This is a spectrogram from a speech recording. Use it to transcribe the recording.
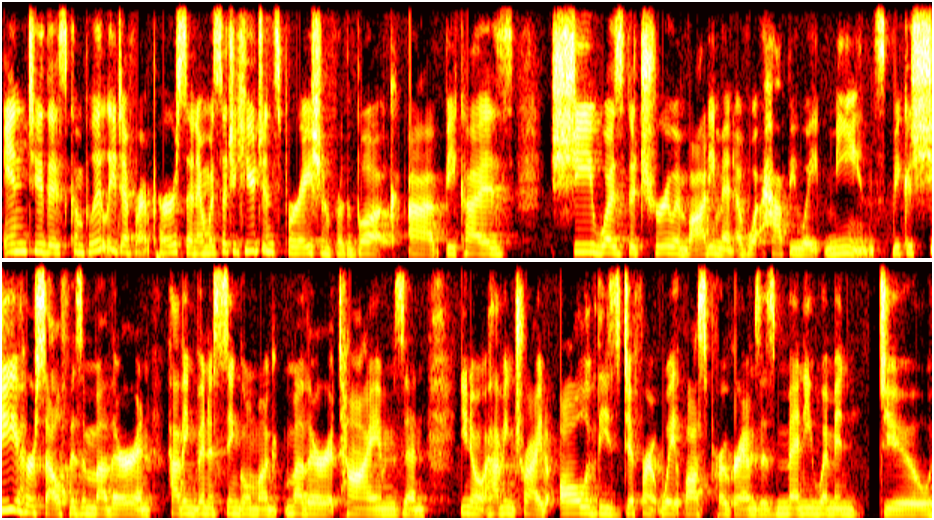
into this completely different person and was such a huge inspiration for the book uh, because she was the true embodiment of what happy weight means because she herself is a mother and having been a single mo- mother at times and you know having tried all of these different weight loss programs as many women do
